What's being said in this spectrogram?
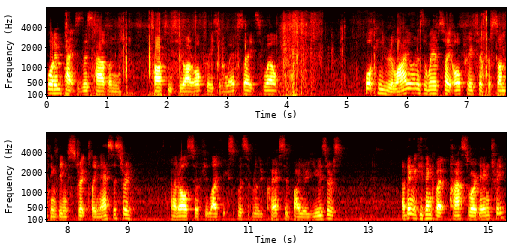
What impact does this have on parties who are operating websites? Well, what can you rely on as a website operator for something being strictly necessary? And also, if you like, explicitly requested by your users. I think if you think about password entry,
